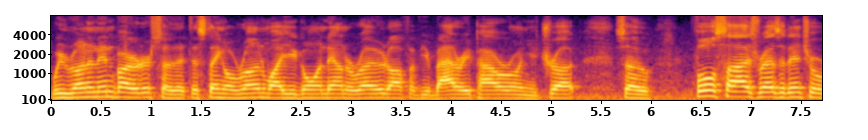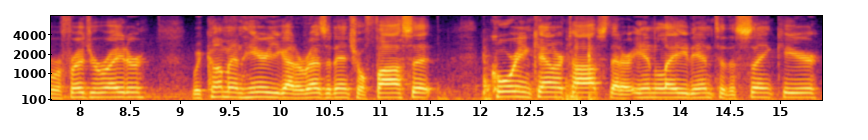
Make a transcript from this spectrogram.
We run an inverter so that this thing will run while you're going down the road off of your battery power on your truck. So full-size residential refrigerator. We come in here, you got a residential faucet, Corian countertops that are inlaid into the sink here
